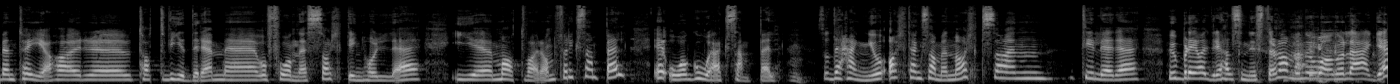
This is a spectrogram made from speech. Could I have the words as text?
Bent Høie har uh, tatt videre med å få ned saltinnholdet i uh, matvarene f.eks., er òg gode eksempel. Så det henger jo, alt henger sammen med alt, sa en tidligere Hun ble aldri helseminister, da, men hun var nå lege.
